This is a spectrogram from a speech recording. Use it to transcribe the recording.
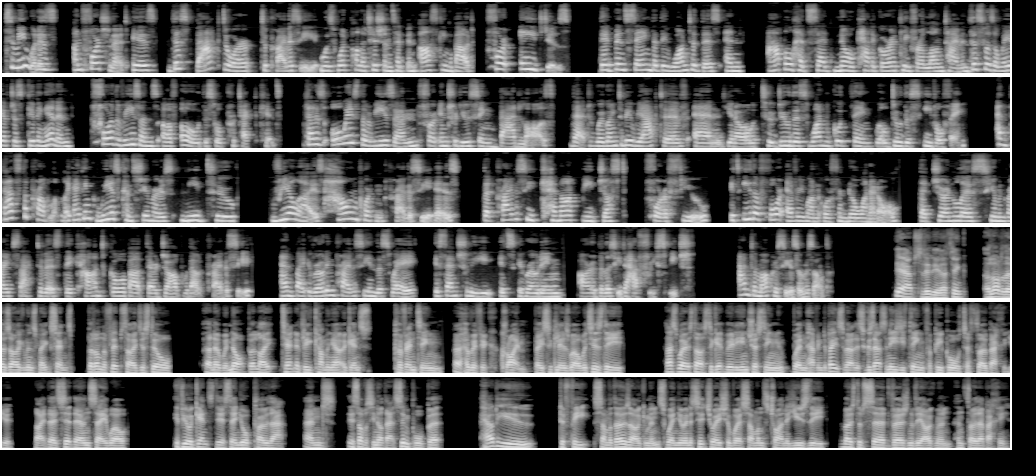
to me, what is unfortunate is this backdoor to privacy was what politicians had been asking about for ages. They'd been saying that they wanted this and Apple had said no categorically for a long time. And this was a way of just giving in and for the reasons of, oh, this will protect kids. That is always the reason for introducing bad laws that we're going to be reactive and, you know, to do this one good thing, we'll do this evil thing. And that's the problem. Like, I think we as consumers need to realize how important privacy is, that privacy cannot be just for a few it's either for everyone or for no one at all. that journalists, human rights activists, they can't go about their job without privacy. And by eroding privacy in this way, essentially it's eroding our ability to have free speech and democracy as a result. Yeah, absolutely. I think a lot of those arguments make sense. But on the flip side, you're still, I know we're not, but like technically coming out against preventing a horrific crime, basically, as well, which is the, that's where it starts to get really interesting when having debates about this, because that's an easy thing for people to throw back at you. Like they sit there and say, well, if you're against this, then you're pro that. And it's obviously not that simple, but how do you defeat some of those arguments when you're in a situation where someone's trying to use the most absurd version of the argument and throw that back at you?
